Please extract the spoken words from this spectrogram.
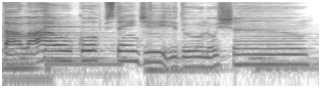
Tá lá o corpo estendido no chão.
